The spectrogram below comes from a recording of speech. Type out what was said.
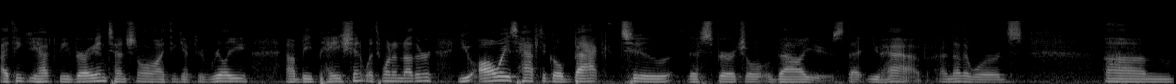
I think you have to be very intentional. I think you have to really uh, be patient with one another. You always have to go back to the spiritual values that you have. In other words, um,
